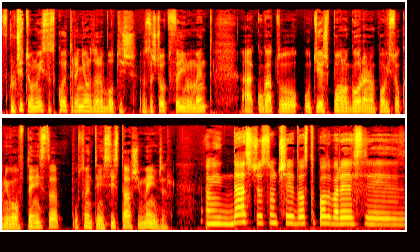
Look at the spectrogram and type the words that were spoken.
включително и с кой треньор да работиш? Защото в един момент, а, когато отиваш по-нагоре на по-високо ниво в тениса, освен тенисист, ставаш и менеджер. Ами да, аз чувствам, че е доста по-добре се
